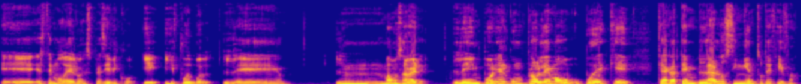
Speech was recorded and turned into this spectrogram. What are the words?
eh, este modelo específico y, y fútbol le mm, vamos a ver le impone algún problema o puede que, que haga temblar los cimientos de FIFA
